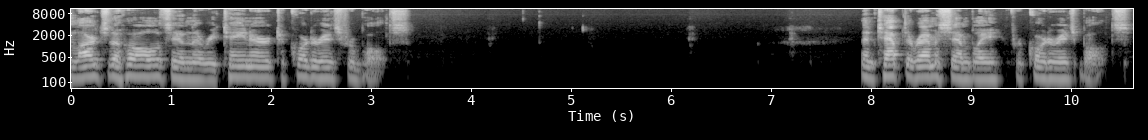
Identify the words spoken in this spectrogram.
enlarge the holes in the retainer to quarter inch for bolts. Then tap the ram assembly for quarter inch bolts.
